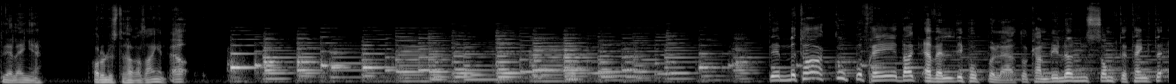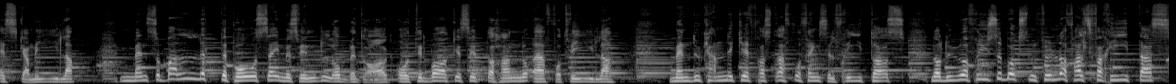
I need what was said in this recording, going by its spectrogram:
Det er lenge. Har du lyst til å høre sangen? Ja. Det med taco på fredag er veldig populært og kan bli lønnsomt, det tenkte Eskamila. Men så ballet det på seg med svindel og bedrag, og tilbake sitter han og er fortvila. Men du kan ikke fra straff og fengsel fritas når du har fryseboksen full av falsk fajitas.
